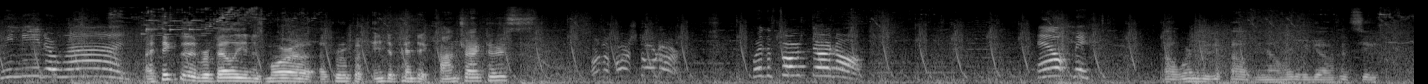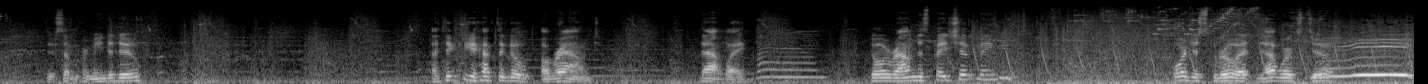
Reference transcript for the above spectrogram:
We need to run. I think the rebellion is more a, a group of independent contractors. We're the first start off. Help me. Oh, where do we go? Oh, you know, where do we go? Let's see. Is there something for me to do? I think you have to go around. That way. Go around the spaceship, maybe? Or just through it. That works too.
